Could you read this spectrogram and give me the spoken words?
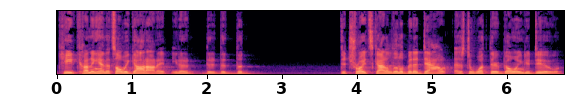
Cade Cunningham, that's all we got on it. You know, the, the, the Detroit's got a little bit of doubt as to what they're going to do.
